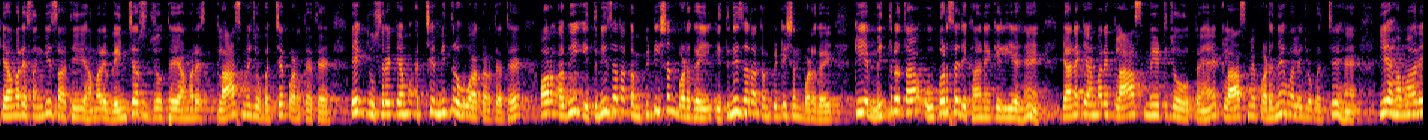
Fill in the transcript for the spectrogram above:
कि हमारे संगी साथी, हमारे बेंचर्स जो थे, हमारे क्लास में जो बच्चे पढ़ते थे, एक दूसरे के हम अच्छे मित्र हुआ करते थे और अभी इतनी ज़्यादा कंपटीशन बढ़ गई, इतनी ज़्यादा कंपटीशन बढ़ गई कि ये मित्रता ऊपर से दिखाने के लिए हैं। यानी कि हमारे क्लासमेट जो होते हैं क्लास में पढ़ने वाले जो बच्चे हैं, ये हमारे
